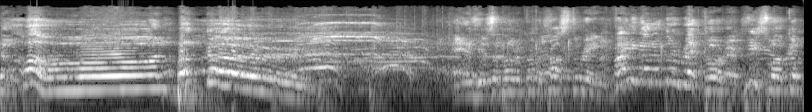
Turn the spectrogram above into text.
Devon Booker! And his opponent from across the ring, fighting out of the red corner, please welcome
